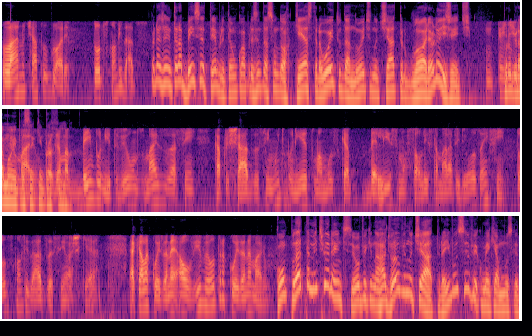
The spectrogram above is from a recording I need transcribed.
lá no Teatro Glória. Todos convidados. Para já entrar bem em setembro, então, com a apresentação da orquestra, 8 da noite, no Teatro Glória. Olha aí, gente. Imperdível, Programão aí para essa quinta-feira. Um programa bem bonito, viu? Um dos mais, assim, caprichados, assim, muito bonito, uma música belíssima, um solista maravilhoso, enfim, todos convidados, assim, eu acho que é, é aquela coisa, né? Ao vivo é outra coisa, né, Mário? Completamente diferente. Você ouve aqui na rádio, vai ouvir no teatro, aí você vê como é que a música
